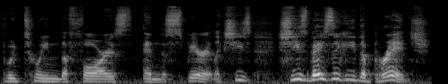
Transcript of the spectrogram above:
between the forest and the spirit. Like she's she's basically the bridge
